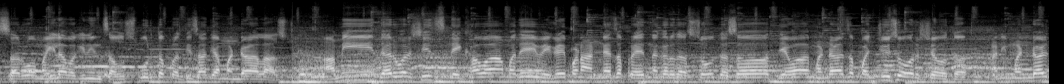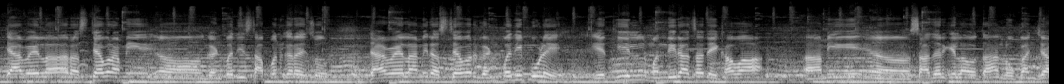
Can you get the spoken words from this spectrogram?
सर्व महिला भगिनींचा उत्स्फूर्त प्रतिसाद या मंडळाला असतो. आम्ही दरवर्षीच देखावामध्ये वेगळेपणा आणण्याचा प्रयत्न करत असतो. जसं जेव्हा मंडळाचं पंचवीस वर्ष होतं आणि मंडळ त्यावेळेला रस्त्यावर आम्ही गणपती स्थापन करायचो त्यावेळेला आम्ही रस्त्यावर गणपतीपुळे येथील मंदिराचा देखावा आम्ही सादर केला होता लोकांच्या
